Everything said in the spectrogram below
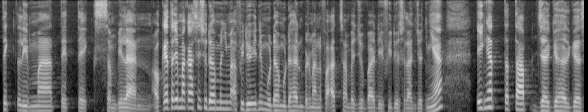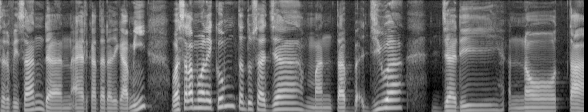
5.9 Oke terima kasih sudah menyimak video ini. Mudah-mudahan bermanfaat. Sampai jumpa di video selanjutnya. Ingat tetap jaga harga servisan dan akhir kata dari kami. Wassalamualaikum. Tentu saja mantap jiwa. Jadi nota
